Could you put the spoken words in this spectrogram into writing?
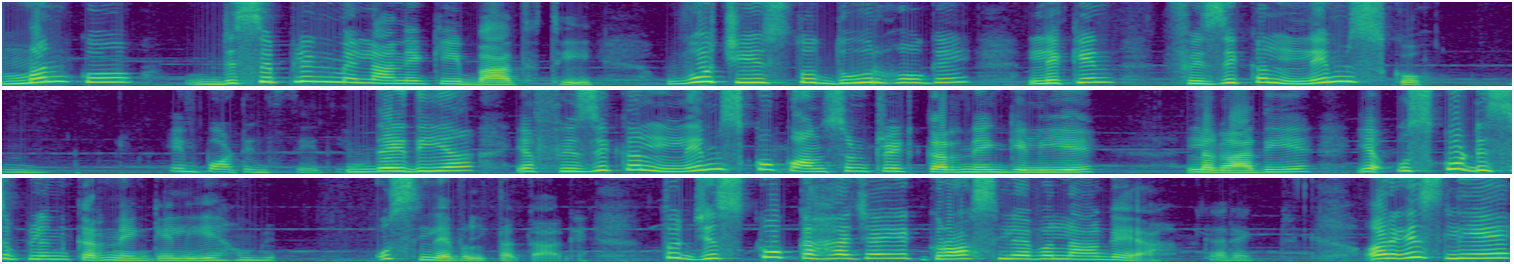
मन को डिसिप्लिन में लाने की बात थी वो चीज़ तो दूर हो गई लेकिन फ़िज़िकल लिम्स को इम्पोर्टेंस दे दिया। दे दिया या फ़िज़िकल लिम्स को कंसंट्रेट करने के लिए लगा दिए या उसको डिसिप्लिन करने के लिए हम उस लेवल तक आ गए। तो जिसको कहा जाए एक ग्रॉस लेवल आ गया। करेक्ट और इसलिए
